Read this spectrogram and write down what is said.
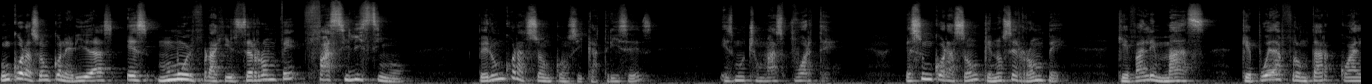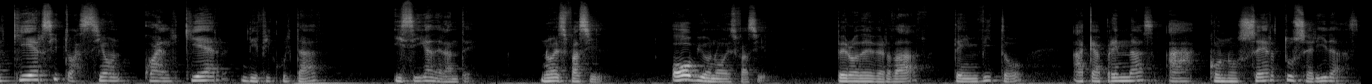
Un corazón con heridas es muy frágil, se rompe facilísimo. Pero un corazón con cicatrices es mucho más fuerte. Es un corazón que no se rompe, que vale más, que puede afrontar cualquier situación, cualquier dificultad y sigue adelante. No es fácil, obvio no es fácil, pero de verdad te invito a que aprendas a conocer tus heridas,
